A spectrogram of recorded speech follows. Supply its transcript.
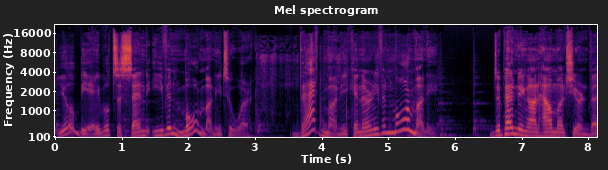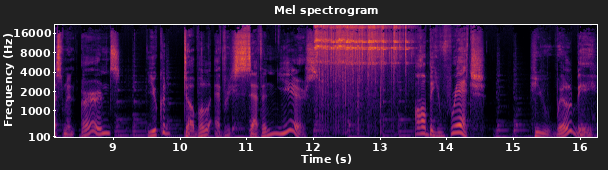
You'll be able to send even more money to work. That money can earn even more money. Depending on how much your investment earns, you could double every seven years. I'll be rich. You will be,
